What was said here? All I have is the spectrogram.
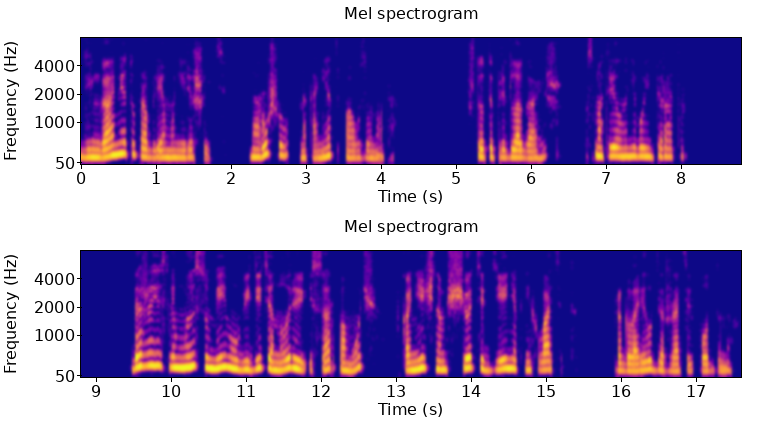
Деньгами эту проблему не решить. Нарушил, наконец, паузу нота. «Что ты предлагаешь?» — посмотрел на него император. «Даже если мы сумеем убедить Анорию и Сар помочь, конечном счете денег не хватит», — проговорил держатель подданных.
